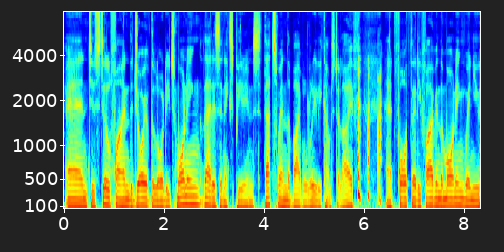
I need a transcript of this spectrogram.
And to still find the joy of the Lord each morning, that is an experience. That's when the Bible really comes to life. At 4:35 in the morning, when you,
